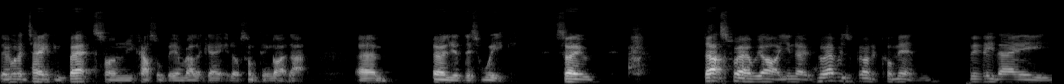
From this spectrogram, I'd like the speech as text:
they were taking bets on Newcastle being relegated or something like that um, earlier this week. So that's where we are. You know, whoever's got to come in, be they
